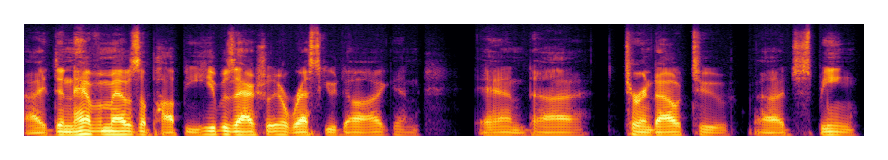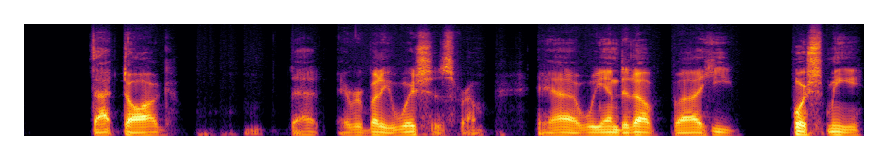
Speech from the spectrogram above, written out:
I didn't have him as a puppy. He was actually a rescue dog, and and uh, turned out to uh, just being that dog that everybody wishes from. Yeah, we ended up. Uh, he pushed me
